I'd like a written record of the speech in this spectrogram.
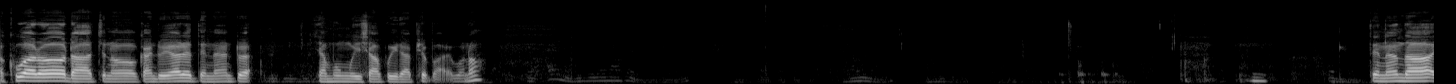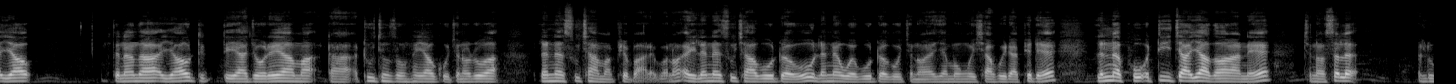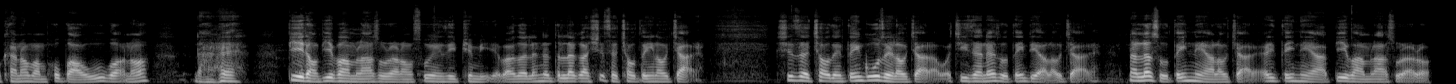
အခုကတော့ဒါကျွန်တော်ကင်တွေရတဲ့တင်တန်းအတွက်ရန်ပုံငွေရှာဖွေတာဖြစ်ပါတယ်ပေါ့နော်တင်တန်းသားအယောက်တင်တန်းသားအယောက်100ကျော်တဲ့ကမှဒါအထူးချုံဆုံး2ယောက်ကိုကျွန်တော်တို့ကလက်နက်စုချမှာဖြစ်ပါတယ်ပေါ့နော်အဲဒီလက်နက်စုချဖို့အတွက်ကိုလက်နက်ဝယ်ဖို့အတွက်ကိုကျွန်တော်ရန်ပုံငွေရှာဖွေတာဖြစ်တယ်လက်နက်ဖို့အတိအကျရသွားတာနဲ့ကျွန်တော်ဆက်လက် အလူခံတော့မှမဟုတ်ပါဘူးပေါ့နော်ဒါပေမဲ့ပြေတောင်ပြေပါမလားဆိုတာတော့စိုးရင်စိတ်ဖြစ်မိတယ်ဘာလို့လဲလက်နှစ်တစ်လက်က86သိန်းလောက်ကျတယ်86သိန်းသိန်း90လောက်ကျတာပေါ့အကြီးစံနဲ့ဆိုသိန်း100လောက်ကျတယ်နှစ်လက်ဆိုသိန်း200လောက်ကျတယ်အဲ့ဒီသိန်း200ပြေပါမလားဆိုတာတော့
